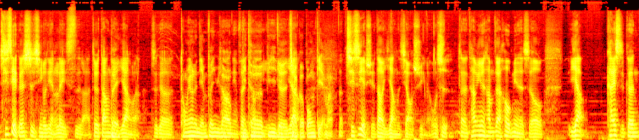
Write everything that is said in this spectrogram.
其实也跟世新有点类似啦，就当年一样了。这个同样的年份遇到比特币的价格崩跌嘛，那其实也学到一样的教训了。我是在他们，因为他们在后面的时候一样。开始跟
